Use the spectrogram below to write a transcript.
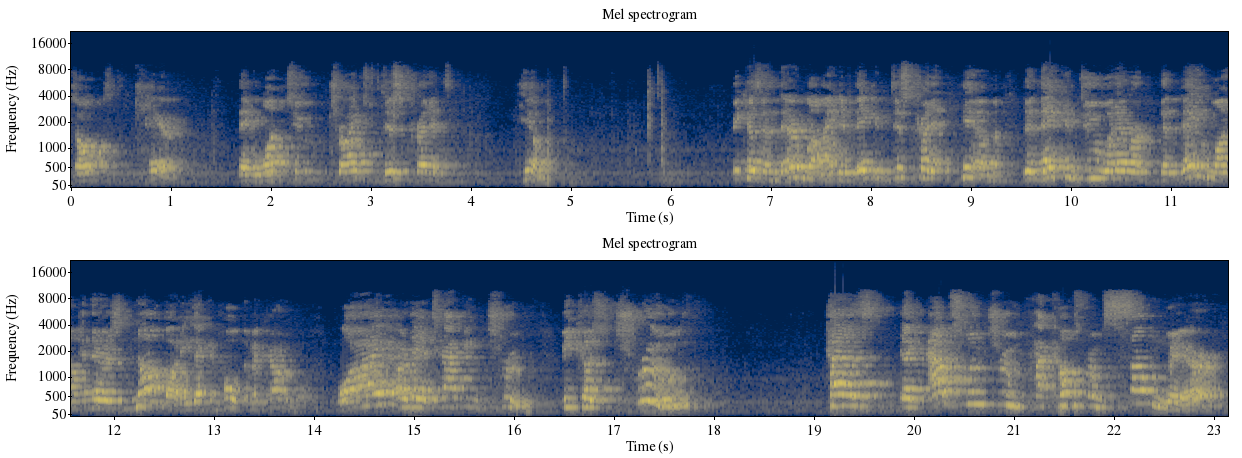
don't care. They want to try to discredit him. Because in their mind, if they can discredit him, then they can do whatever that they want, and there is nobody that can hold them accountable. Why are they attacking truth? Because truth has, like, absolute truth comes from somewhere,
